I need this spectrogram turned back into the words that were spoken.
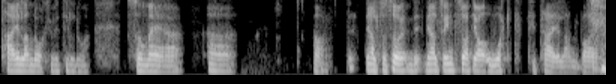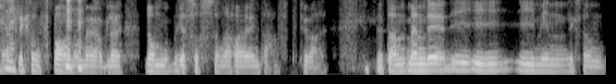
Thailand åker vi till då. Som är uh, Ja, det, är alltså så, det är alltså inte så att jag har åkt till Thailand bara för att liksom spana möbler. De resurserna har jag inte haft tyvärr. Utan, men det, i, i, i min liksom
